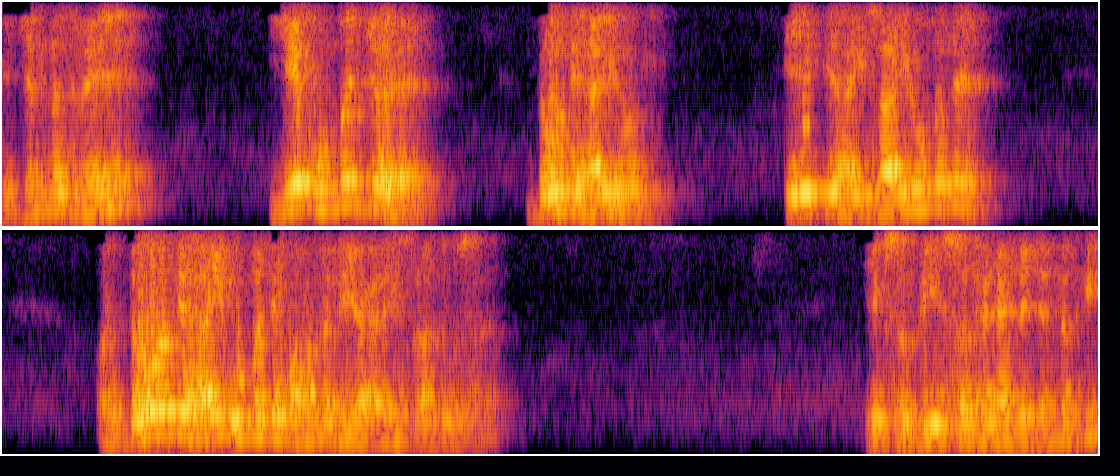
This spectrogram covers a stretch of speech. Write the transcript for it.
کہ جنت میں یہ امت جو ہے، دو تہائی ہوگی، ایک تہائی ساری امتیں اور دو تہائی امت محمد علیہ السلاط وسلم ایک سو بیس صفحے اہل جنت کی،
